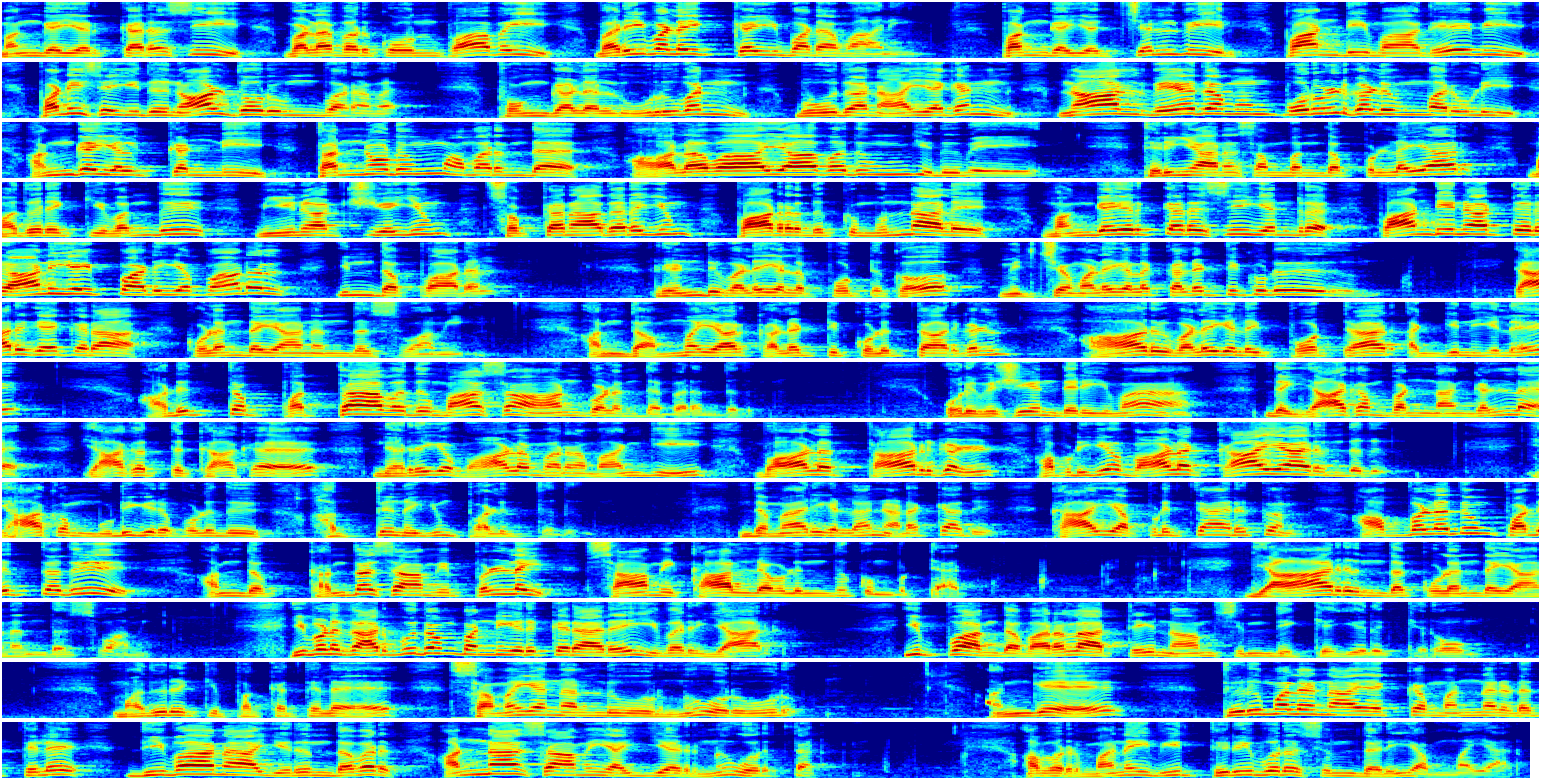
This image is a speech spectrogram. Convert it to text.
மங்கையர்க்கரசி வளவர் கோன்பாவை வரிவளை கைமடமானி. பங்கையச் செல்வீர் பாண்டிமாதேவி பணி செய்து நாள்தோறும் வரவர். பொங்கலல் உருவன் பூதநாயகன் நாள் வேதமும் பொருள்களும் அருளி அங்கையல் கண்ணி தன்னொடும் அமர்ந்த ஆலவாயாவதும் இதுவே. திருஞான சம்பந்த பிள்ளையார் மதுரைக்கு வந்து மீனாட்சியையும் சொக்கநாதரையும் பாடுறதுக்கு முன்னாலே மங்கையர்க்கரசி என்ற பாண்டி நாட்டு ராணியை பாடிய பாடல் இந்த பாடல். ரெண்டு வளையலை போட்டுக்கோ மிச்ச வளையலை கலட்டி கொடு. யாரு கேட்குறா? குழந்தையானந்த சுவாமி. அந்த அம்மையார் கலட்டி கொளுத்தார்கள். ஆறு வளைகளை போட்டார் அக்னியிலே அடுத்த பத்தாவது மாதம் ஆண் குழந்தை பிறந்தது. ஒரு விஷயம் தெரியுமா? இந்த யாகம் பண்ணாங்கள்ல யாகத்துக்காக நிறைய வாழை மரம் வாங்கி வாழைத்தார்கள் அப்படியே வாழைக்காயாக இருந்தது. யாகம் முடிகிற பொழுது அத்தனையும் பழுத்தது. இந்த மாதிரிகள்லாம் நடக்காது. காய் அப்படித்தான் இருக்கும். அவ்வளதும் படுத்தது. அந்த கந்தசாமி பிள்ளை சாமி காலில் விழுந்து கும்பிட்டார். யார் இந்த குழந்தை ஆனந்த சுவாமி? இவ்வளவு அற்புதம் பண்ணி இருக்கிறாரே இவர் யார்? இப்போ அந்த வரலாற்றை நாம் சிந்திக்க இருக்கிறோம். மதுரைக்கு பக்கத்தில் சமயநல்லூர்னு ஒரு ஊர். அங்கே திருமல நாயக்க மன்னரிடத்திலே திவானாய் இருந்தவர் அண்ணாசாமி ஐயர்னு ஒருத்தர். அவர் மனைவி திரிபுர சுந்தரி அம்மையார்.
